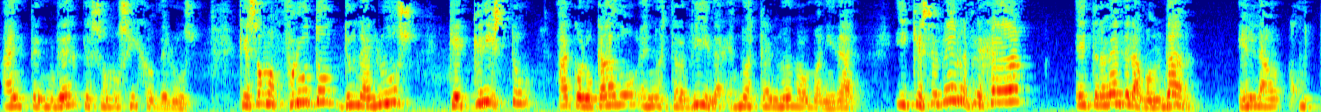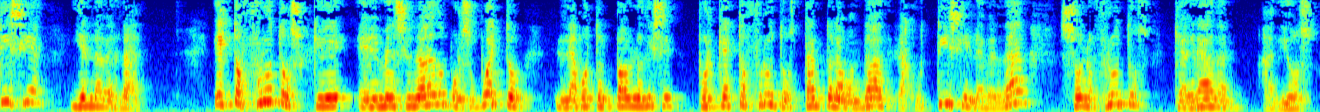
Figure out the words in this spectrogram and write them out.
a entender que somos hijos de luz, que somos fruto de una luz que Cristo ha colocado en nuestra vida, en nuestra nueva humanidad, y que se ve reflejada a través de la bondad, en la justicia y en la verdad. Estos frutos que he mencionado, por supuesto, el apóstol Pablo dice, porque estos frutos, tanto la bondad, la justicia y la verdad, son los frutos que agradan a Dios.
